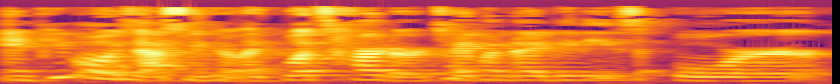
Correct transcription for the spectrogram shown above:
And people always ask me, they're like, what's harder, type 1 diabetes or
